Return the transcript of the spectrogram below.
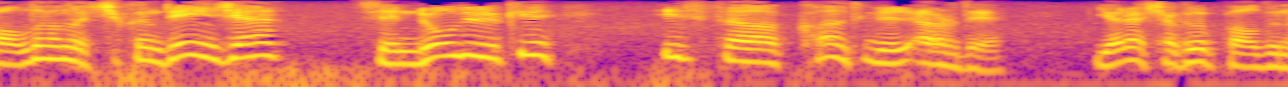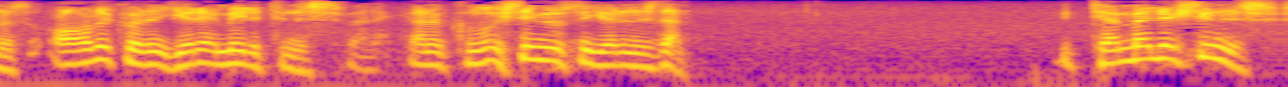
Allah'ına çıkın deyince sen ne oluyor ki? İstakaltil erde. Yere çakılıp kaldınız. Ağırlık verdin, yere meylettiniz böyle. Yani kılmak istemiyorsun yerinizden. Bir tembelleştiniz.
